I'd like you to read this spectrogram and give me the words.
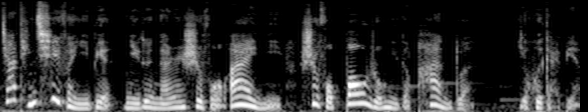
家庭气氛一变，你对男人是否爱你、是否包容你的判断也会改变。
